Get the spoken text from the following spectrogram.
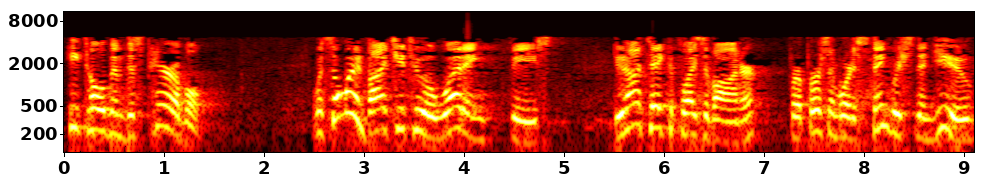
he told them this parable. When someone invites you to a wedding feast, do not take the place of honor, for a person more distinguished than you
